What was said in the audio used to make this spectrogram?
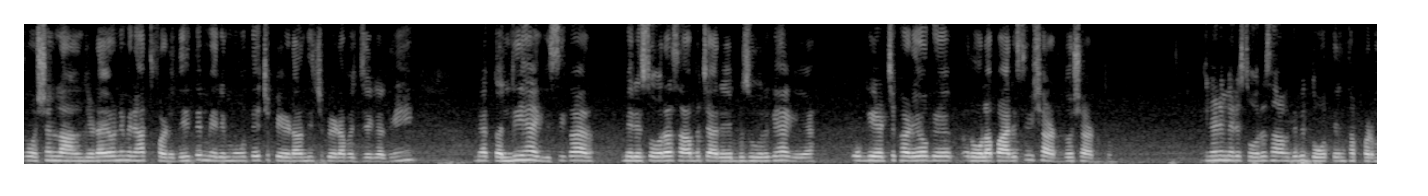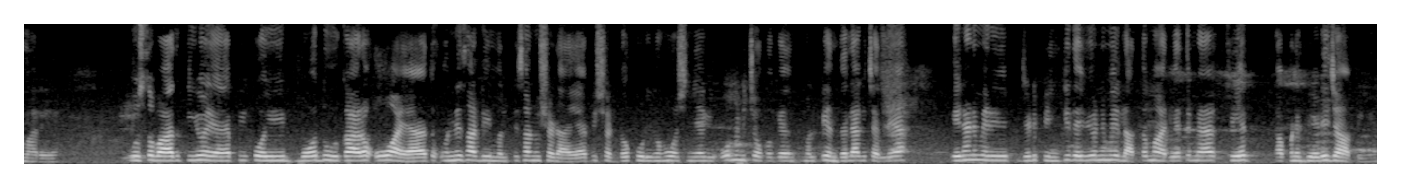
ਰੋਸ਼ਨ ਲਾਲ ਜਿਹੜਾ ਹੈ ਉਹਨੇ ਮੇਰੇ ਹੱਥ ਫੜੇ ਦੇ ਸੀ ਤੇ ਮੇਰੇ ਮੂੰਹ ਤੇ ਚਪੇੜਾਂ ਦੀ ਚਪੇੜਾ ਵੱਜੇ ਕਰਦੀਆਂ ਸੀ। ਮੈਂ ਇਕੱਲੀ ਹੈਗੀ ਸੀ ਘਰ, ਮੇਰੇ ਸਹੁਰਾ ਸਾਹਿਬ ਵਿਚਾਰੇ ਬਜ਼ੁਰਗ ਹੈਗੇ ਆ, ਉਹ ਗੇਟ 'ਚ ਖੜੇ ਹੋ ਕੇ ਰੋਲਾ ਪਾ ਰਹੇ ਸੀ ਵੀ ਛੱਡ ਦੋ ਛੱਡ ਦੋ। ਇਹਨਾਂ ਨੇ ਮੇਰੇ ਸਹੁਰੇ ਸਾਹਿਬ ਦੇ ਵੀ ਦੋ ਤਿੰਨ ਥੱਪੜ ਮਾਰੇ ਆ। ਉਸ ਤੋਂ ਬਾਅਦ ਕੀ ਹੋਇਆ ਵੀ ਕੋਈ ਬਹੁਤ ਦੂਰ ਘਰ ਉਹ ਆਇਆ ਤੇ ਉਹਨੇ ਸਾਡੀ ਮਤਲਬ ਕਿ ਸਾਨੂੰ ਛਡਾਇਆ ਵੀ ਛੱਡੋ, ਕੁੜੀ ਨੂੰ ਹੋਸ਼ ਨਹੀਂ ਹੈਗੀ। ਉਹ ਮੈਨੂੰ ਚੁੱਕ ਕੇ ਮਤਲਬ ਕਿ ਅੰਦਰ ਲੈ ਕੇ ਚੱਲਿਆ। ਇਹਨਾਂ ਨੇ ਮੇਰੀ ਜਿਹੜੀ ਪਿੰਕੀ ਦੇਵੀ, ਉਹਨੇ ਮੇਰੀ ਲੱਤ ਮਾਰੀ ਹੈ ਤੇ ਮੈਂ ਫੇਰ ਆਪਣੇ ਵਿਹੜੇ ਜਾ ਪਈ ਹਾਂ।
